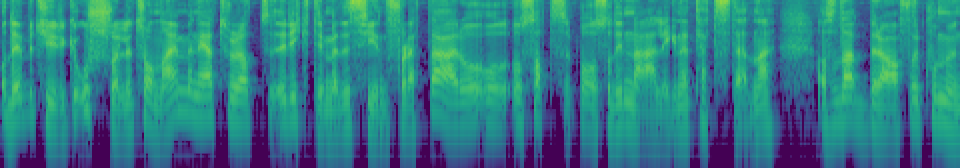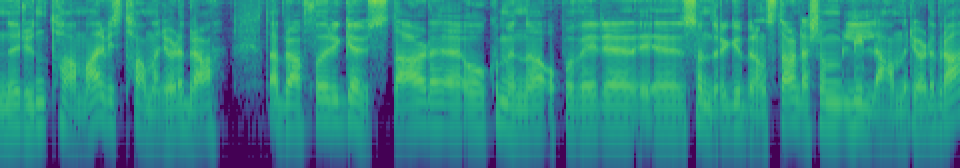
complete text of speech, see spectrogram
Og Det betyr ikke Oslo eller Trondheim, men jeg tror at riktig medisin for dette er å, å, å satse på også de nærliggende tettstedene. Altså Det er bra for kommunene rundt Hamar hvis Hamar gjør det bra. Det er bra for Gausdal eh, og kommunene oppover eh, Søndre Gudbrandsdalen dersom Lillehammer gjør det bra.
